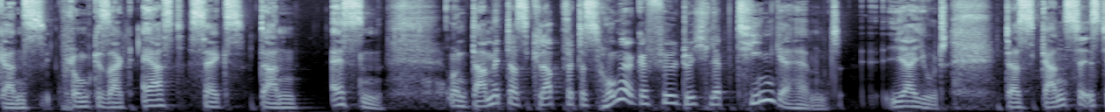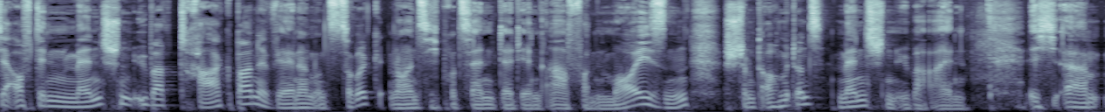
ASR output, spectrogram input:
ganz plump gesagt erst Sex, dann Essen. Und damit das klappt, wird das Hungergefühl durch Leptin gehemmt. Ja gut, das Ganze ist ja auf den Menschen übertragbar. Wir erinnern uns zurück, 90 Prozent der DNA von Mäusen stimmt auch mit uns Menschen überein. Ich ähm,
